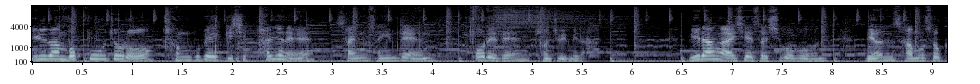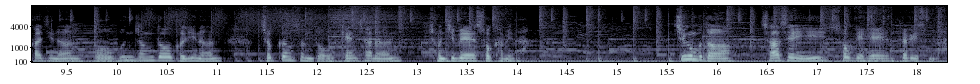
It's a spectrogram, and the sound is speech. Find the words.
일반 목구조로 1928년에 사용 승인된 오래된 촌집입니다. 미랑 IC에서 15분, 면 사무소까지는 5분 정도 걸리는 접근성도 괜찮은 촌집에 속합니다. 지금부터 자세히 소개해 드리겠습니다.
